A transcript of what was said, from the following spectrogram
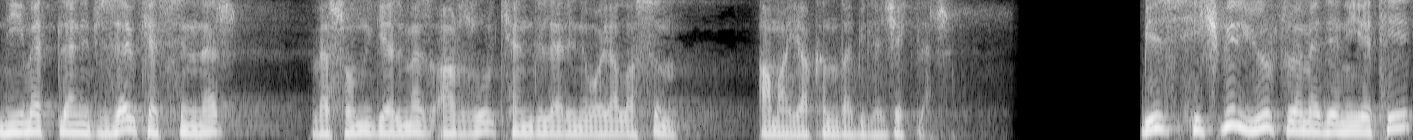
nimetlenip zevk etsinler ve sonu gelmez arzu kendilerini oyalasın ama yakında bilecekler. Biz hiçbir yurt ve medeniyeti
